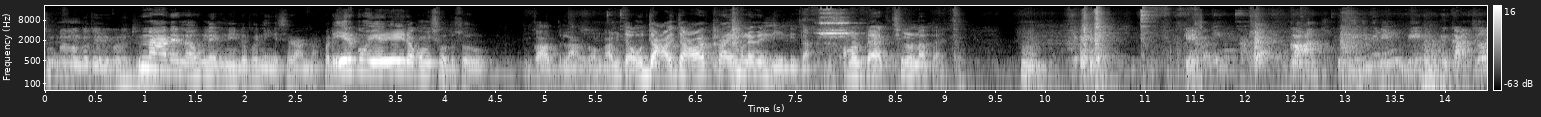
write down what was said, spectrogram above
শুকনো লঙ্কা তৈরি জন্য। না রে না ওগুলো এমনি লোকে নিয়ে এসে রান্না করে। এরকম এই- এইরকমই সরু সরু গাদ লাল লঙ্কা। আমি তো যা- যাওয়ার টাইম হলে আমি নিয়ে নিতাম। আমার ব্যাগ ছিল না তাই। হুম। গাজর?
